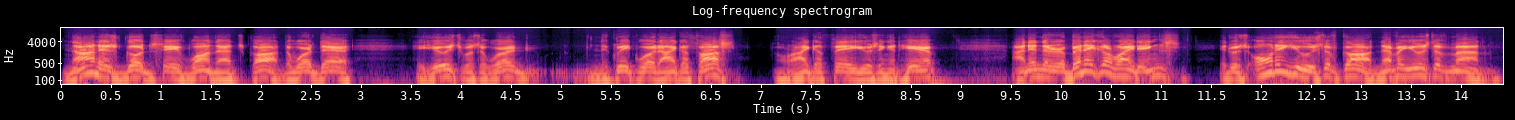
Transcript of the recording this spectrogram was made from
None is good save one, that's God. The word there he used was a word, the Greek word agathos, or agathe, using it here. And in the rabbinical writings, it was only used of God, never used of man.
